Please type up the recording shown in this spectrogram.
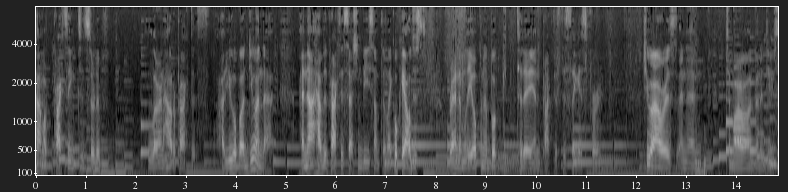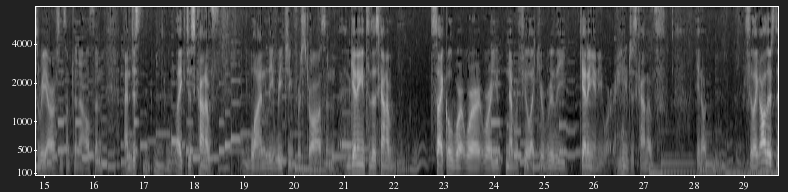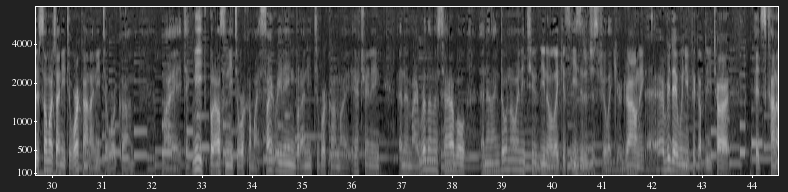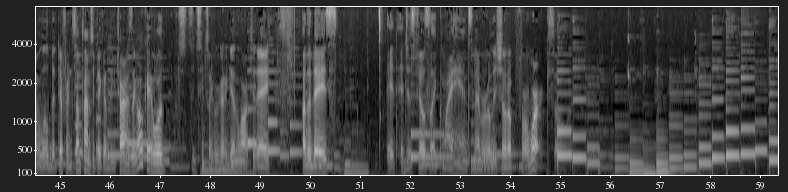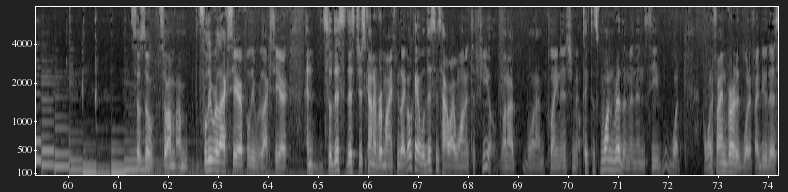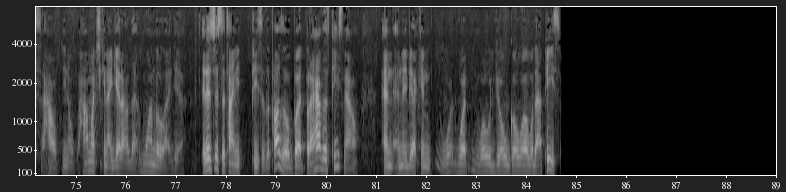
time of practicing to sort of learn how to practice. How do you go about doing that? And not have the practice session be something like, okay, I'll just randomly open a book today and practice this, I guess, for two hours, and then tomorrow I'm going to do three hours and something else, and and just like just kind of blindly reaching for straws and, and getting into this kind of cycle where, where where you never feel like you're really getting anywhere. You just kind of, you know, feel like oh, there's there's so much I need to work on. I need to work on my technique, but I also need to work on my sight reading, but I need to work on my ear training, and then my rhythm is terrible, and then I don't know any to, you know, like it's easy to just feel like you're drowning. Every day when you pick up the guitar, it's kind of a little bit different. Sometimes you pick up the guitar and it's like, okay, well, it seems like we're going to get along today. Other days, it, it just feels like my hands never really showed up for work, so. So so so I'm I'm fully relaxed here, fully relaxed here, and so this this just kind of reminds me like okay, well this is how I want it to feel when I when I'm playing the instrument. I'll take this one rhythm and then see what what if I invert it? What if I do this? How you know how much can I get out of that one little idea? It is just a tiny piece of the puzzle, but but I have this piece now, and and maybe I can what what what would go go well with that piece.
